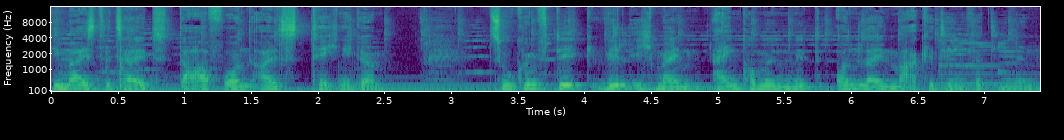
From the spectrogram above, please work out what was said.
die meiste Zeit davon als Techniker. Zukünftig will ich mein Einkommen mit Online-Marketing verdienen.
